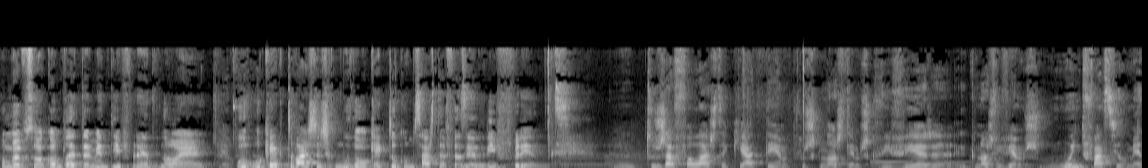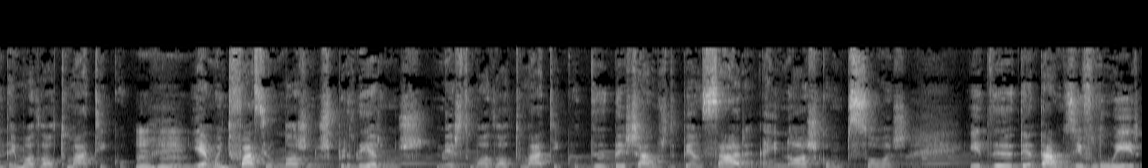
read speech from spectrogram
uma pessoa completamente diferente, não é? é o, o que é que tu achas que mudou? O que é que tu começaste a fazer de diferente? Tu já falaste aqui há tempos que nós temos que viver, que nós vivemos muito facilmente em modo automático. Uhum. E é muito fácil nós nos perdermos neste modo automático, de deixarmos de pensar em nós como pessoas e de tentarmos evoluir.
